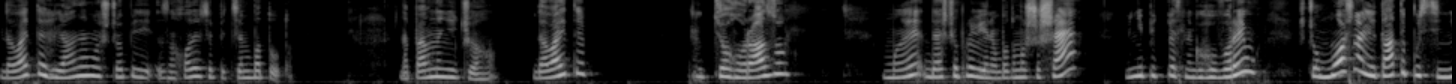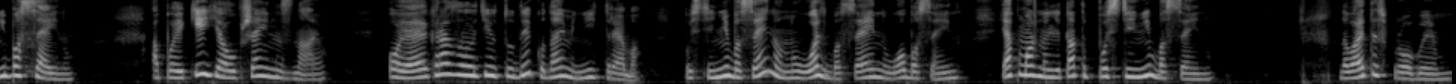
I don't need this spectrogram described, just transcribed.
Давайте глянемо, що під... знаходиться під цим батутом. Напевно, нічого. Давайте цього разу ми дещо провіримо, тому що ще мені підписник говорив, що можна літати по стіні басейну, а по якій я взагалі не знаю. О, я якраз залетів туди, куди мені й треба. По стіні басейну, ну ось басейн, о басейн. Як можна літати по стіні басейну? Давайте спробуємо.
